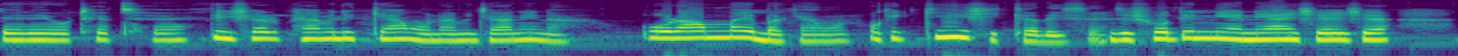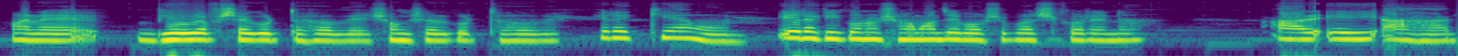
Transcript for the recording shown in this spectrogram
বেড়ে উঠেছে? তিশার ফ্যামিলি কেমন আমি জানি না। ওর আম্মাই বা কেমন? ওকে কি শিক্ষা দিছে? যে সতীন নিয়ে নিয়ে এসে এসে মানে ভিউ ব্যবসা করতে হবে সংসার করতে হবে এরা কেমন? এরা কি কোনো সমাজে বসবাস করে না? আর এই আহাদ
